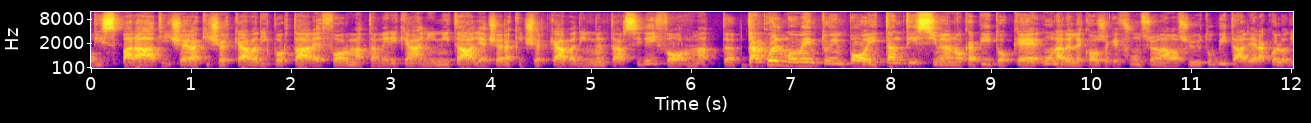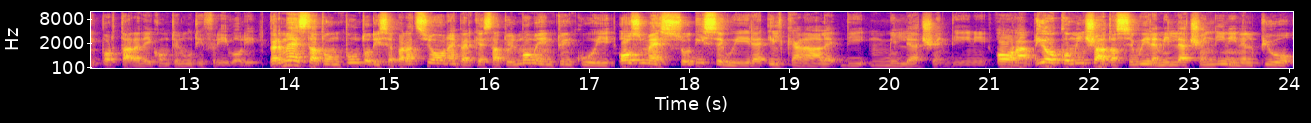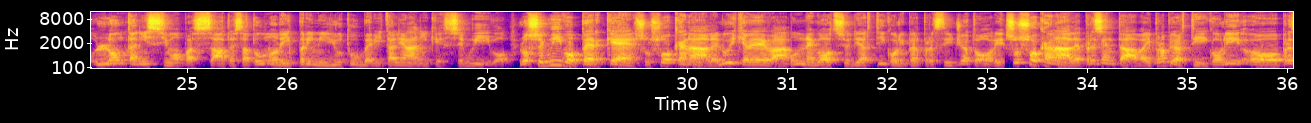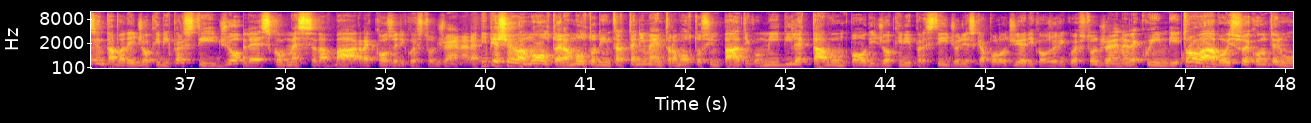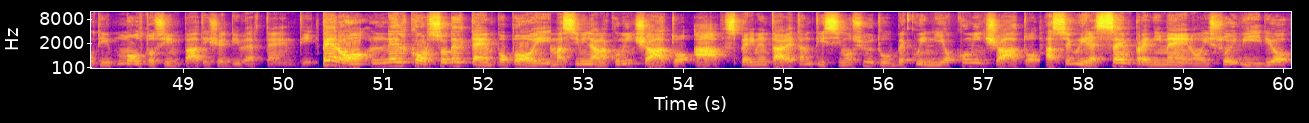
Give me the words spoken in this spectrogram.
disparati, c'era chi cercava di portare format americani in Italia, c'era chi cercava di inventarsi dei format. Da quel momento in poi tantissimi hanno capito che una delle cose che funzionava su YouTube Italia era quello di portare dei contenuti frivoli. Per me è stato un punto di separazione, perché è stato il momento in cui ho smesso di seguire il canale di Mille Accendini. Ora, io ho cominciato a seguire Mille Accendini nel più lontanissimo passato, è stato uno dei primi youtuber italiani che seguivo. Lo seguivo perché sul suo canale, lui che aveva un negozio di articoli per prestigiatori, sul suo canale presentava i propri articoli o presentava dei giochi di prestigio, le scommesse da bar e cose di questo genere. Mi piaceva molto, era molto di intrattenimento, era molto simpatico, mi dilettavo un po' di giochi di prestigio, di escapologie, di cose di questo genere, quindi trovavo i suoi contenuti molto simpatici e divertenti. Però nel corso del tempo poi Massimiliano ha cominciato a sperimentare tantissimo su YouTube, e quindi ho cominciato a seguire sempre di meno i suoi video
